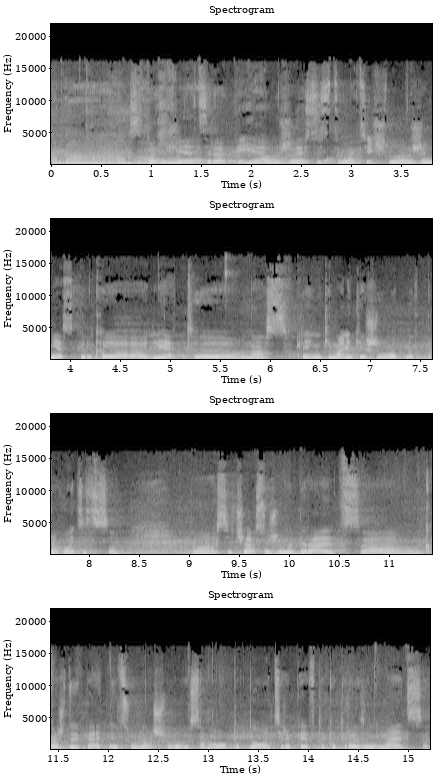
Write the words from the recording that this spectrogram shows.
она, она Химиотерапия уже... уже систематично, уже несколько лет э, у нас в клинике маленьких животных проводится. Э, сейчас уже набирается каждую пятницу у нашего самого опытного терапевта, который занимается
